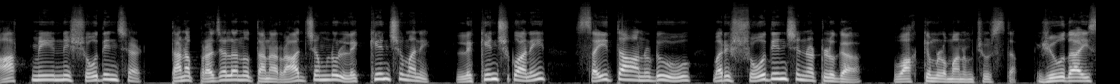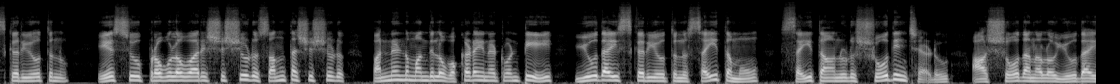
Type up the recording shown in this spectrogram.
ఆత్మీయుణ్ణి శోధించాడు. తన ప్రజలను తన రాజ్యంను లెక్కించుమని లెక్కించుకొని సైతానుడు మరి శోధించినట్లుగా వాక్యంలో మనం చూస్తాం. యూదా ఇస్కరియోతును యేసు ప్రభుల వారి శిష్యుడు సొంత శిష్యుడు పన్నెండు మందిలో ఒకడైనటువంటి యూదా ఇస్కరియోతును సైతము సైతానుడు శోధించాడు. ఆ శోధనలో యూదా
